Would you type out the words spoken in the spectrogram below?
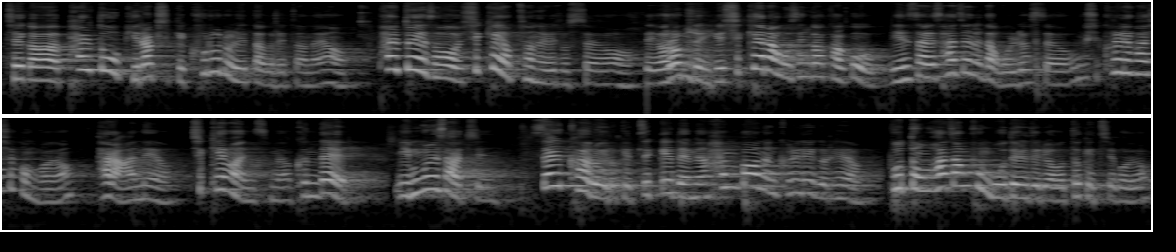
제가 팔도 비락식혜 크루를 했다 그랬잖아요. 팔도에서 식혜 협찬을 해줬어요. 네, 여러분들 이게 식혜라고 생각하고 인스타에 사진을 다 올렸어요. 혹시 클릭하실 건가요? 잘 안 해요. 식혜만 있으면. 근데 인물 사진, 셀카로 이렇게 찍게 되면 한 번은 클릭을 해요. 보통 화장품 모델들이 어떻게 찍어요?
